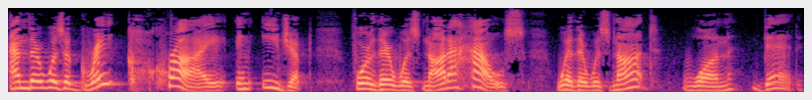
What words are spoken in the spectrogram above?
and there was a great cry in Egypt, for there was not a house where there was not one dead.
